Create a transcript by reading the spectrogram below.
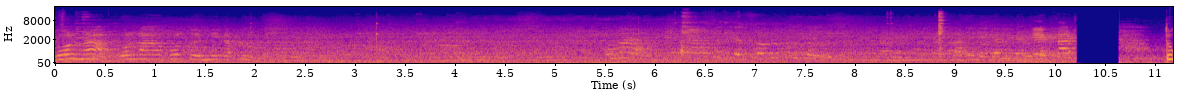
গোল না গোল না গোল তো এমনি কাটুন কেকটা তো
